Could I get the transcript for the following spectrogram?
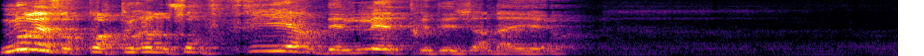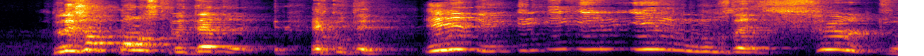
Nous les Équatoriens, nous sommes fiers de l'être déjà d'ailleurs. Les gens pensent peut-être, écoutez, ils, nous insultent.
